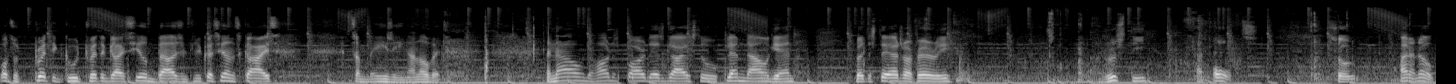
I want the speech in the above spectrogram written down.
also pretty good weather guys here in Belgium you can see on the skies. It's amazing I love it. And now the hardest part is guys to climb down again. But the stairs are very rusty and old. So I don't know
